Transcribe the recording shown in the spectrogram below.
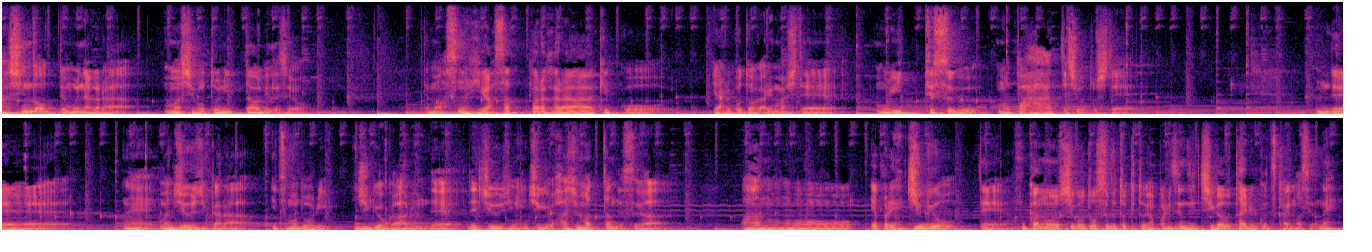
ああしんどって思いながらまあ、仕事に行ったわけですよ。でまあその日朝っぱらから結構やることがありましてもう行ってすぐもうバーって仕事して。でね、まあ、10時からいつも通り授業があるんでで10時に授業始まったんですがあのー、やっぱりね授業って他の仕事をする時とやっぱり全然違う体力を使いますよね。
